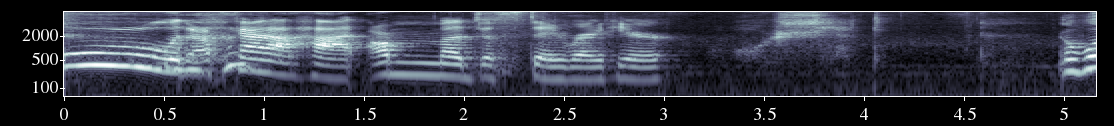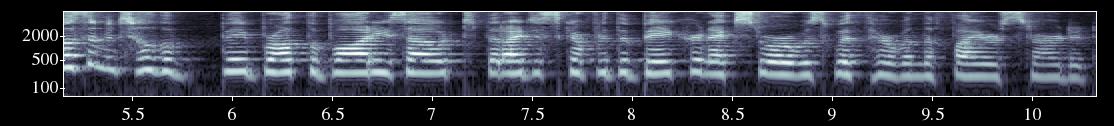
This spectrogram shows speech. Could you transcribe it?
Ooh, that's kind of hot. I'm gonna just stay right here. Oh shit. It wasn't until the, they brought the bodies out that I discovered the baker next door was with her when the fire started.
